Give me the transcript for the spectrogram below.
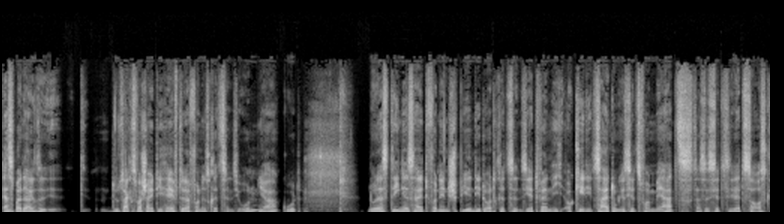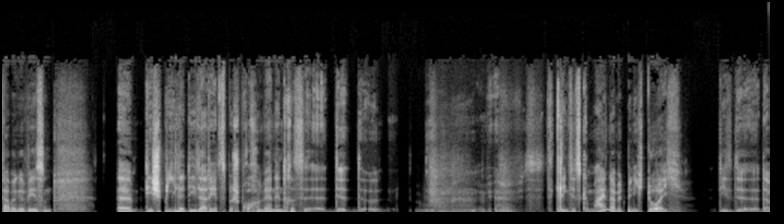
erstmal da, du sagst wahrscheinlich, die Hälfte davon ist Rezension, ja, gut. Nur das Ding ist halt von den Spielen, die dort rezensiert werden, ich, okay, die Zeitung ist jetzt vom März, das ist jetzt die letzte Ausgabe gewesen. Äh, die Spiele, die da jetzt besprochen werden, interessiert klingt jetzt gemein, damit bin ich durch. Die, die, da,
